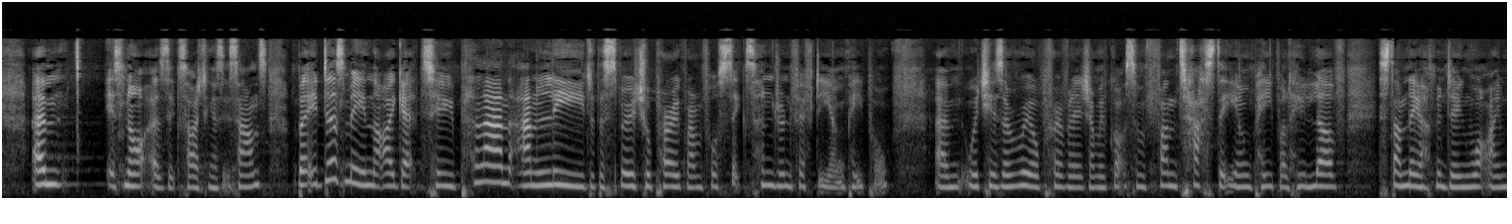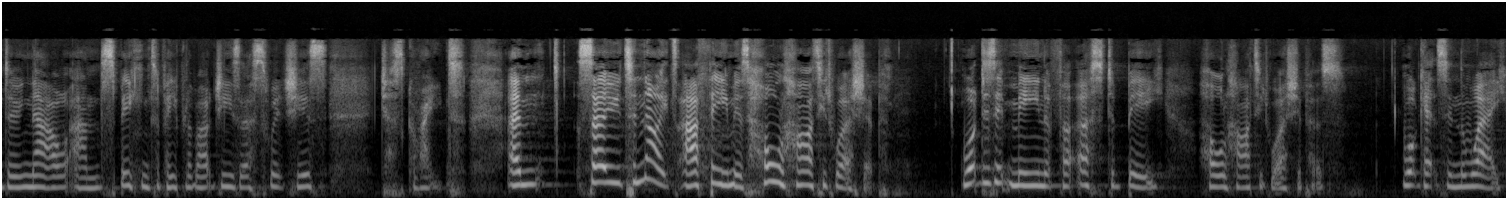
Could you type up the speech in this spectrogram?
It's not as exciting as it sounds, but it does mean that I get to plan and lead the spiritual program for 650 young people, um, which is a real privilege. And we've got some fantastic young people who love standing up and doing what I'm doing now and speaking to people about Jesus, which is just great. Um, so tonight, our theme is wholehearted worship. What does it mean for us to be wholehearted worshippers? What gets in the way?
